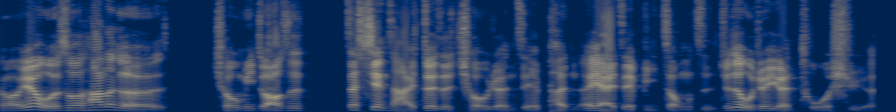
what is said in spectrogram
哦，因为我是说他那个球迷主要是。在现场还对着球员直接喷，而且还直接比中指，就是我觉得有点脱序了。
